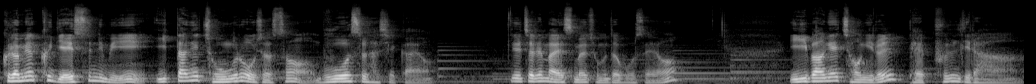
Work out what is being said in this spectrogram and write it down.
그러면 그 예수님이 이 땅에 종으로 오셔서 무엇을 하실까요? 1절의 말씀을 좀 더 보세요. 이방의 정의를 베풀리라.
